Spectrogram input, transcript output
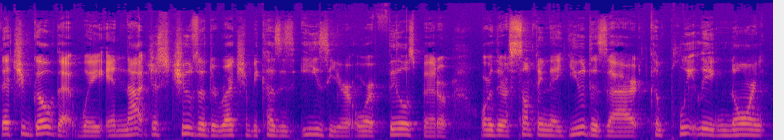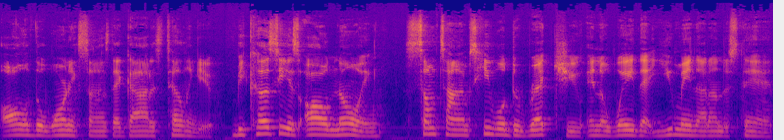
that you go that way and not just choose a direction because it's easier or it feels better or there's something that you desired, completely ignoring all of the warning signs that God is telling you. Because He is all knowing, sometimes He will direct you in a way that you may not understand.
